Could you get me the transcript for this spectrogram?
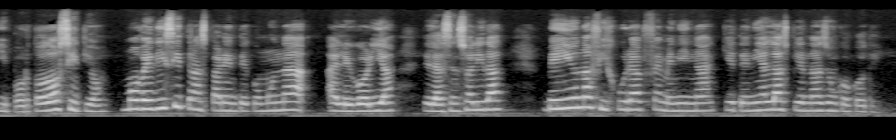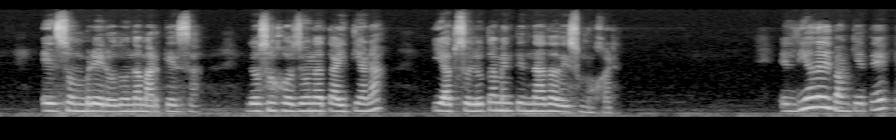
Y por todo sitio, movediza y transparente como una alegoría de la sensualidad, veía una figura femenina que tenía las piernas de un cocote, el sombrero de una marquesa, los ojos de una taitiana y absolutamente nada de su mujer. El día del banquete,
